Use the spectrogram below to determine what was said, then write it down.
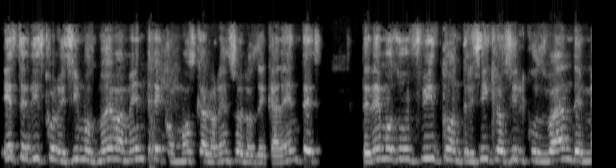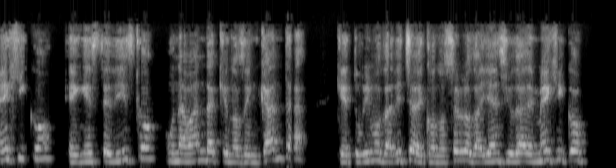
Este disco lo hicimos nuevamente con Mosca Lorenzo de los Decadentes. Tenemos un feed con Triciclo Circus Band de México en este disco, una banda que nos encanta, que tuvimos la dicha de conocerlos allá en Ciudad de México.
